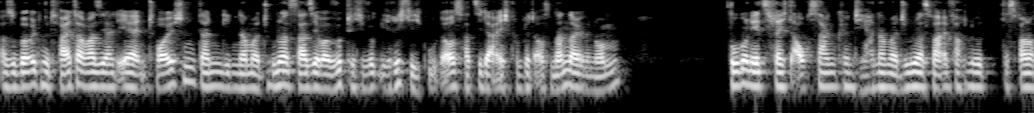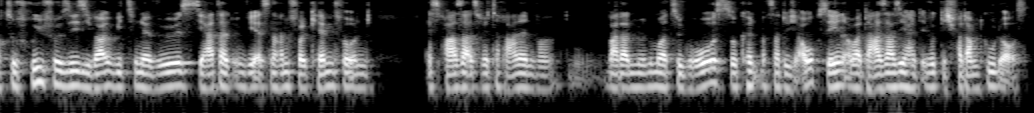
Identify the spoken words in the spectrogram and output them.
Also bei Ultimate Fighter war sie halt eher enttäuschend, dann gegen Namajunas sah sie aber wirklich, wirklich richtig gut aus, hat sie da eigentlich komplett auseinandergenommen. Wo man jetzt vielleicht auch sagen könnte, ja, Namajunas war einfach nur, das war noch zu früh für sie, sie war irgendwie zu nervös, sie hat halt irgendwie erst eine Handvoll Kämpfe und Espasa als Veteranin war, war dann nur Nummer zu groß, so könnte man es natürlich auch sehen, aber da sah sie halt wirklich verdammt gut aus.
